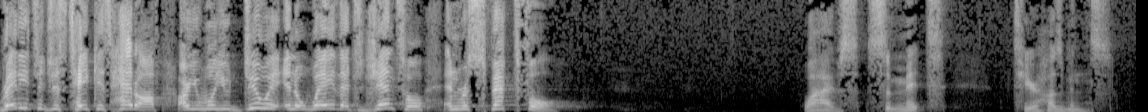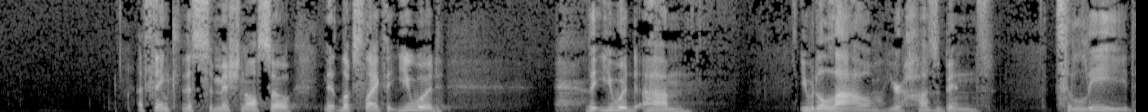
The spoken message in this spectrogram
ready to just take his head off? Or you, will you do it in a way that's gentle and respectful? Wives, submit to your husbands. I think the submission also, it looks like that you would that you would, um, you would allow your husband to lead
